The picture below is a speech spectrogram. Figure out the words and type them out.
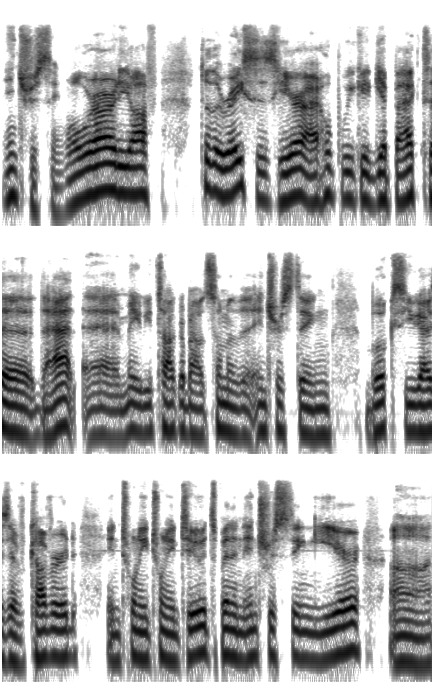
Interesting. Well, we're already off to the races here. I hope we could get back to that and maybe talk about some of the interesting books you guys have covered in 2022. It's been an interesting year. Uh,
